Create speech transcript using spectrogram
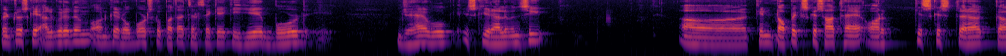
पिंट्रेस्ट के एल्गोरिदम और उनके रोबोट्स को पता चल सके कि ये बोर्ड जो है वो इसकी रेलेवेंसी किन टॉपिक्स के साथ है और किस किस तरह का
